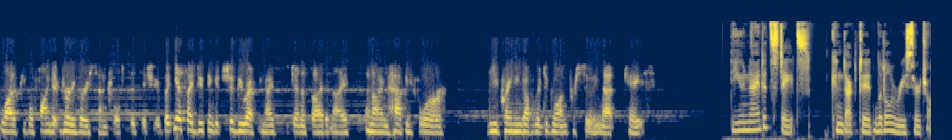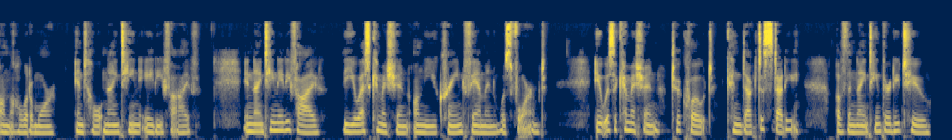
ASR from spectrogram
a lot of people find it very, very central to this issue. But yes, I do think it should be recognized as genocide, and I and I'm happy for the Ukrainian government to go on pursuing that case. The United States conducted little research on the Holodomor until 1985. In 1985, the U.S. Commission on the Ukraine Famine was formed. It was a commission to, quote, conduct a study of the 1932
